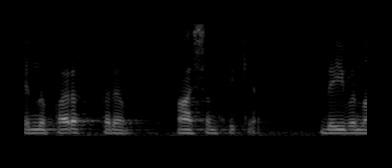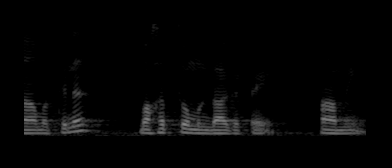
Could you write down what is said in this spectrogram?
എന്ന് പരസ്പരം ആശംസിക്കാം. ദൈവനാമത്തിന് മഹത്വമുണ്ടാകട്ടെ. ആമേൻ.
